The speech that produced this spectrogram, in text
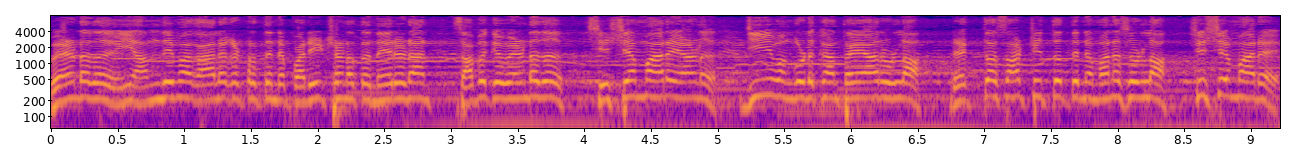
വേണ്ടത് ഈ അന്തിമ കാലഘട്ടത്തിന്റെ പരീക്ഷണത്തെ നേരിടാൻ സഭയ്ക്ക് വേണ്ടത് ശിഷ്യന്മാരെയാണ്. ജീവൻ കൊടുക്കാൻ തയ്യാറുള്ള രക്തസാക്ഷിത്വത്തിന്റെ മനസ്സുള്ള ശിഷ്യന്മാരെ.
